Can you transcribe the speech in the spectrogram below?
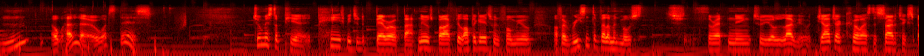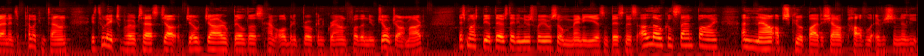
Hmm? Oh, hello. What's this? To Mr. Pierre, it pains me to the bearer of bad news, but I feel obligated to inform you of a recent development most threatening to your livelihood. Joja Co. has decided to expand into Pelican Town. It's too late to protest. Jo builders have already broken ground for the new JojaMart. This must be a devastating news for you. So many years in business, a local standby, and now obscured by the shadow of powerful, efficiently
